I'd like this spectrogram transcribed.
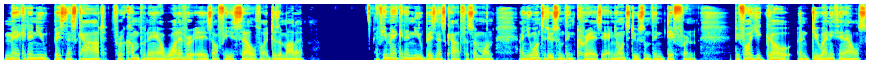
making a new business card for a company or whatever it is, or for yourself, or it doesn't matter, if you're making a new business card for someone and you want to do something crazy and you want to do something different, before you go and do anything else,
